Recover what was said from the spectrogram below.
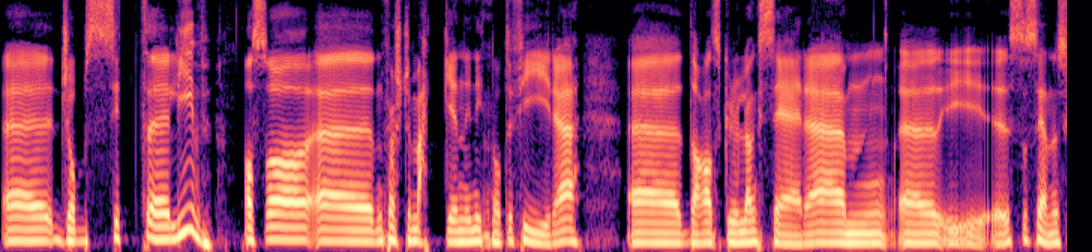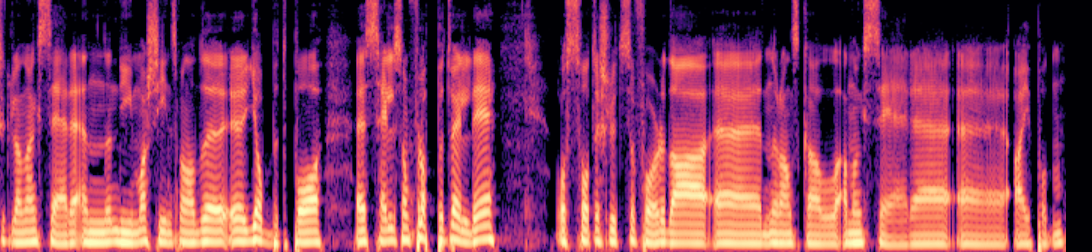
eh, Jobs sitt eh, liv. Altså eh, den første Mac-en i 1984, eh, da han skulle lansere mm, eh, Så senere skulle han lansere en ny maskin som han hadde eh, jobbet på eh, selv, som floppet veldig. Og så til slutt så får du da, eh, når han skal annonsere eh, iPoden.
